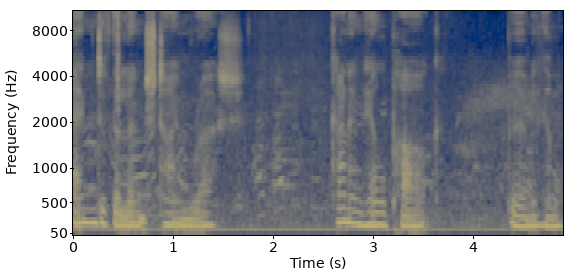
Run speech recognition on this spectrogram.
End of the lunchtime rush. Cannon Hill Park, Birmingham.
